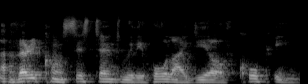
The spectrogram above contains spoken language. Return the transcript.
are very consistent with the whole idea of coping,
